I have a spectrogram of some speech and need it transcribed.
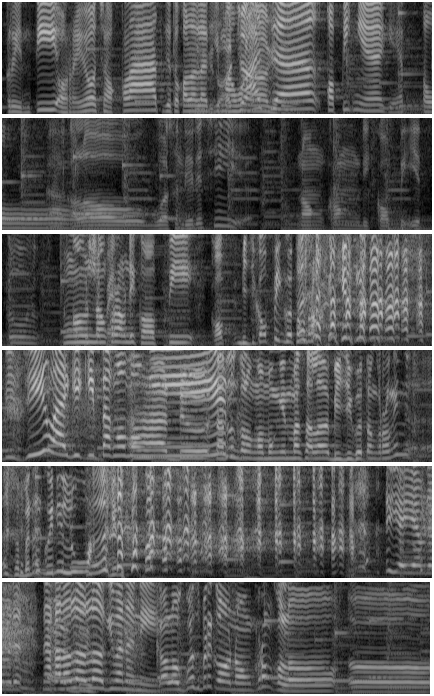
green tea, oreo, coklat gitu. Kalau lagi Gitu-gitu mau aja, aja, kopinya gitu. Nah, kalau gue sendiri sih nongkrong di kopi itu shop nongkrong di kopi. ya. kopi biji kopi gue tongkrongin Biji lagi kita ngomongin. Aduh, tapi kalau ngomongin masalah biji gue tongkrongin, sebenarnya gue ini luwak gitu. Iya iya benar-benar. Nah kalau lo lo gimana nih? kalau gue sebenarnya kalau nongkrong, kalau eh,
